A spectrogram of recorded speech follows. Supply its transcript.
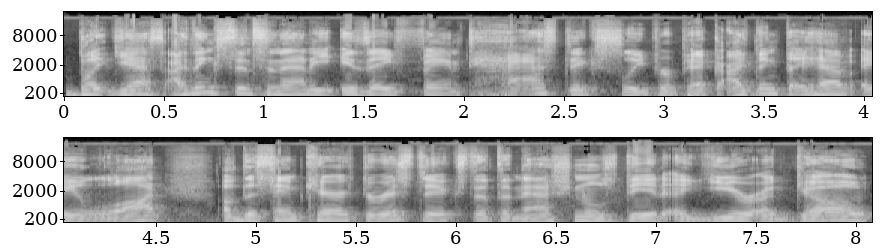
But yes, I think Cincinnati is a fantastic sleeper pick. I think they have a lot of the same characteristics that the Nationals did a year ago.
